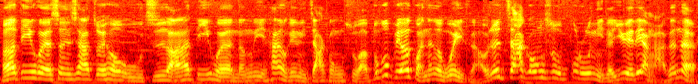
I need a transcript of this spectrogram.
好了，第一回合剩下最后五只啦。那第一回合能力，它有给你加攻速啊，不过不要管那个位置啊，我觉得加攻速不如你的月亮啊，真的。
